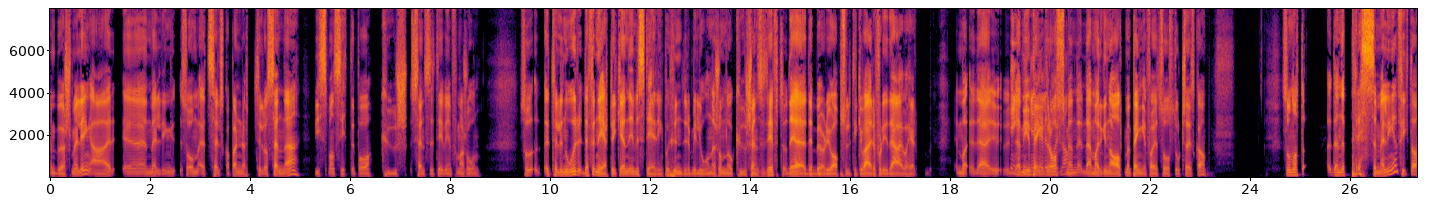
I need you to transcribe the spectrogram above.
en børsmelding er eh, en melding som et selskap er nødt til å sende hvis man sitter på kurssensitiv informasjon. Så eh, Telenor definerte ikke en investering på 100 millioner som noe kurssensitivt. Det, det bør det jo absolutt ikke være, fordi det er jo helt det er, det er mye penger for oss, men det er marginalt med penger for et så stort selskap. Sånn at denne pressemeldingen fikk da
